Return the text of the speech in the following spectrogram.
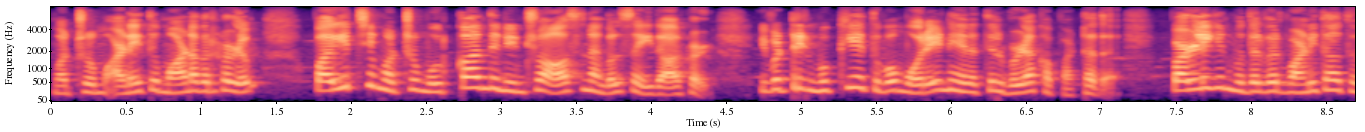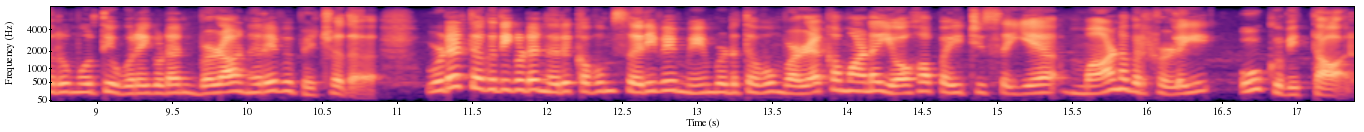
மற்றும் அனைத்து மாணவர்களும் பயிற்சி மற்றும் உட்கார்ந்து நின்று ஆசனங்கள் செய்தார்கள். இவற்றின் முக்கியத்துவம் ஒரே நேரத்தில் விளக்கப்பட்டது. பள்ளியின் முதல்வர் வனிதா திருமூர்த்தி உரையுடன் விழா நிறைவு பெற்றது. உடற்தகுதியுடன் இருக்கவும் செறிவை மேம்படுத்தவும் வழக்கமான யோகா பயிற்சி செய்ய மாணவர்களை ஊக்குவித்தார்.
